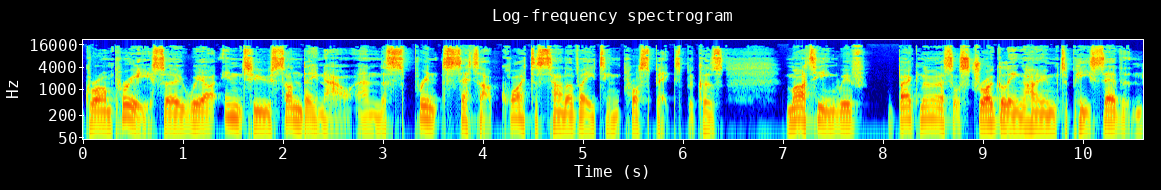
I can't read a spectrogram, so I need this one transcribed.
Grand Prix. So we are into Sunday now, and the sprint setup quite a salivating prospect because Martin with Bagnaia sort of struggling home to P7.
